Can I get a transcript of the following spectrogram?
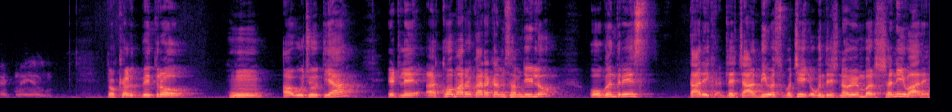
એટલે એવું. તો ખેડૂત મિત્રો હું આવું છું ત્યાં. એટલે આખો મારો કાર્યક્રમ સમજી લો. ઓગણત્રીસ તારીખ એટલે ચાર દિવસ પછી જ ઓગણત્રીસ નવેમ્બર શનિવારે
